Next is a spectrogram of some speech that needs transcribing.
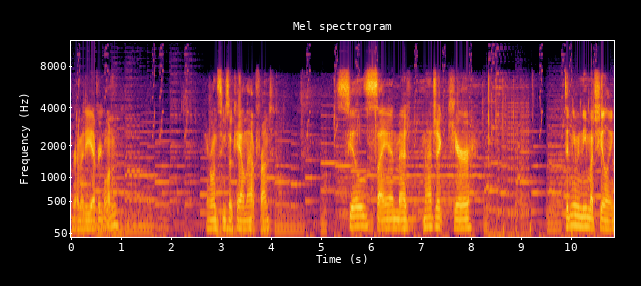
Remedy everyone. Everyone seems okay on that front. Skills, Cyan, mag Magic, Cure. Didn't even need much healing.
